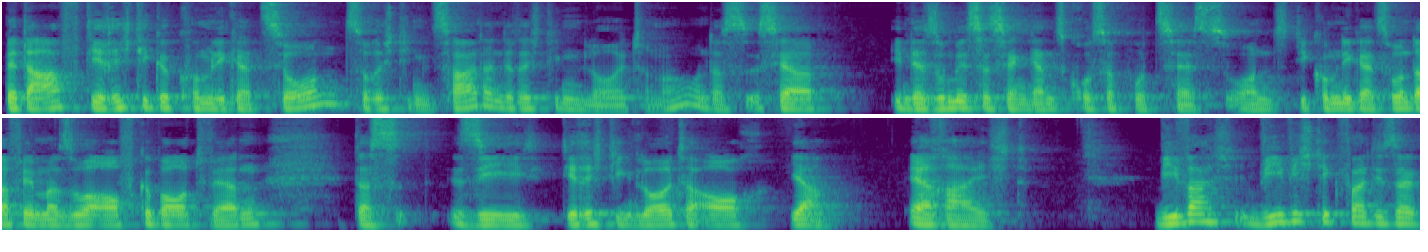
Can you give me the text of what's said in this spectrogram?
bedarf die richtige Kommunikation zur richtigen Zeit an die richtigen Leute. Ne? Und das ist ja, in der Summe ist das ja ein ganz großer Prozess. Und die Kommunikation darf ja immer so aufgebaut werden, dass sie die richtigen Leute auch, ja, erreicht. Wie war, wie wichtig war dieser,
